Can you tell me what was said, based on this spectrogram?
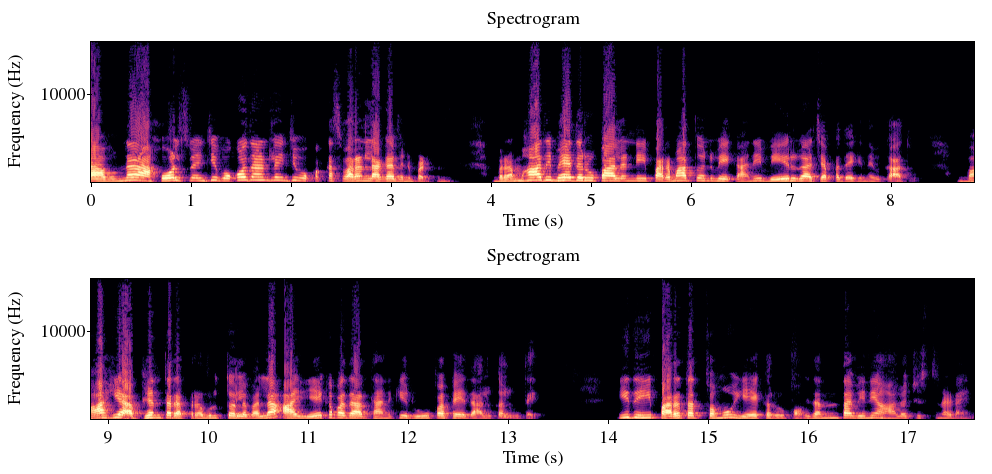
ఆ ఉన్న హోల్స్ నుంచి ఒక్కో దాంట్లో నుంచి ఒక్కొక్క స్వరం లాగా వినపడుతుంది. బ్రహ్మాది భేద రూపాలన్నీ పరమాత్మనివే కానీ వేరుగా చెప్పదగినవి కాదు. బాహ్య అభ్యంతర ప్రవృత్తుల వల్ల ఆ ఏక పదార్థానికి రూపభేదాలు కలుగుతాయి. ఇది పరతత్వము ఏకరూపం. ఇదంతా విని ఆలోచిస్తున్నాడు ఆయన.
